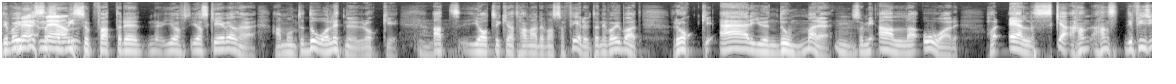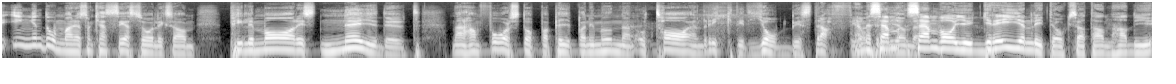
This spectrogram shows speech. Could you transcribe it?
det var ju Men- vissa men- som missuppfattade, jag, jag skrev ju den här, han mår inte dåligt nu Rocky, Mm. att jag tycker att han hade massa fel, utan det var ju bara att Rocky är ju en domare Mm. som i alla år har älskat, han, han, det finns ju ingen domare som kan se så liksom pillemariskt nöjd ut när han får stoppa pipan i munnen och ta en riktigt jobbig straff i Ja, men sen, 89. sen var ju grejen lite också att han hade ju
